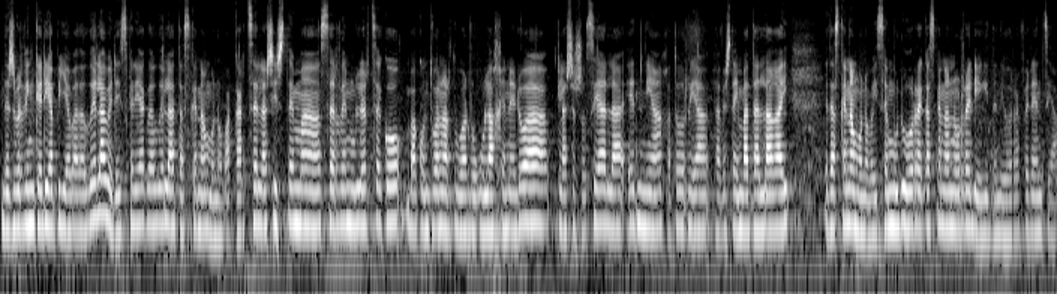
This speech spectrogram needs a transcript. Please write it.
desberdinkeria pila bat daudela, bereizkeriak daudela, eta azkenan, bueno, ba, kartzela sistema zer den ulertzeko, ba, kontuan hartu behar dugula generoa, klase soziala, etnia, jatorria, eta beste hainbat aldagai, eta azkenan, bueno, ba, izenburu horrek azkenan horreri egiten dio referentzia.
